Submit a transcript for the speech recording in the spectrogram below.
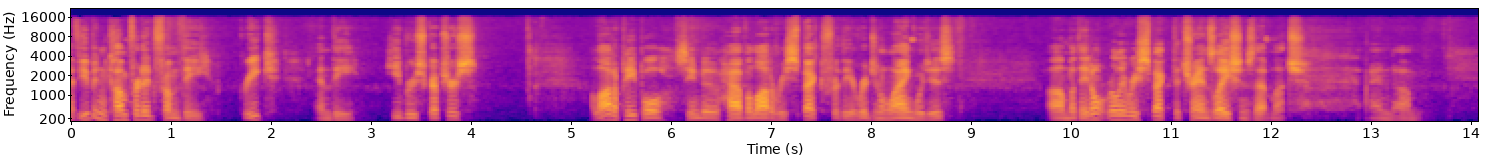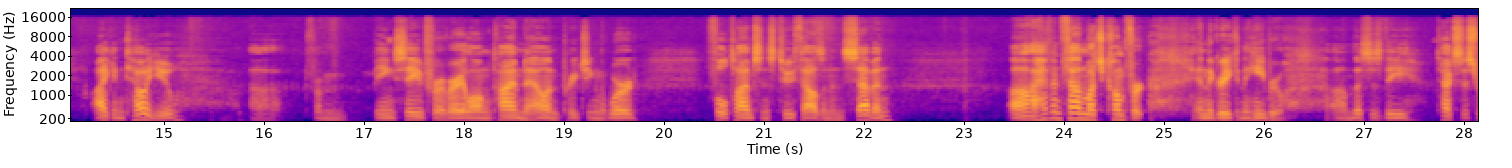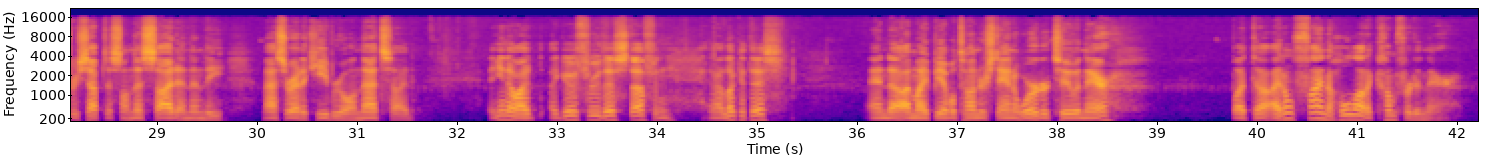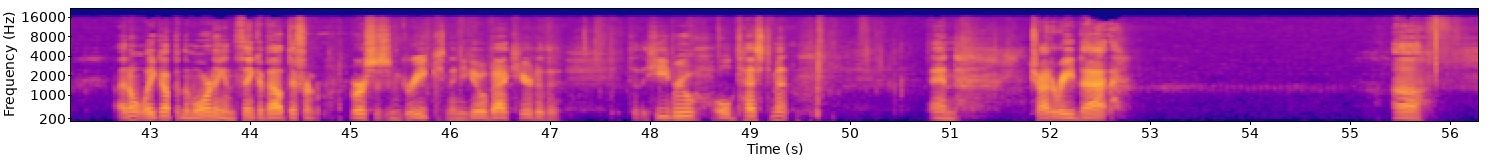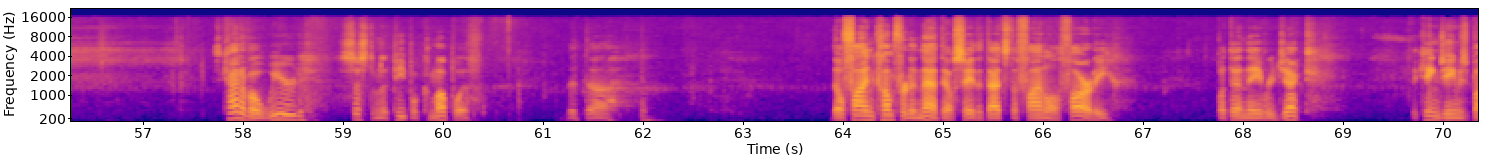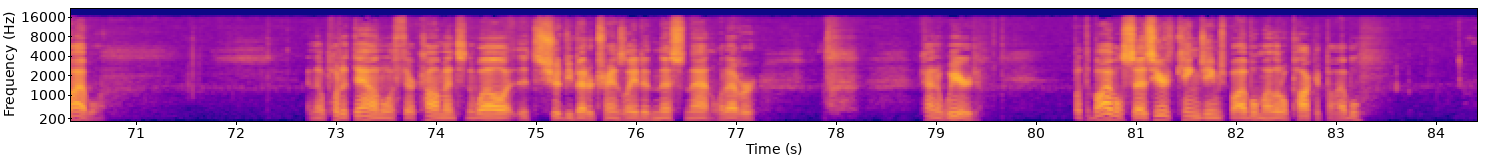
Have you been comforted from the Greek and the Hebrew scriptures? A lot of people seem to have a lot of respect for the original languages, um, but they don't really respect the translations that much. And um, I can tell you uh, from being saved for a very long time now and preaching the word full time since 2007, uh, I haven't found much comfort in the Greek and the Hebrew. Um, this is the Textus Receptus on this side and then the Masoretic Hebrew on that side. And you know, I, I go through this stuff and, and I look at this and uh, I might be able to understand a word or two in there, but uh, I don't find a whole lot of comfort in there. I don't wake up in the morning and think about different verses in Greek, and then you go back here to the to the Hebrew Old Testament and try to read that. Uh, it's kind of a weird system that people come up with that uh, they'll find comfort in that. They'll say that that's the final authority, but then they reject the King James Bible. And they'll put it down with their comments and, well, it should be better translated than this and that and whatever. kind of weird. But the Bible says here, King James Bible, my little pocket Bible,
